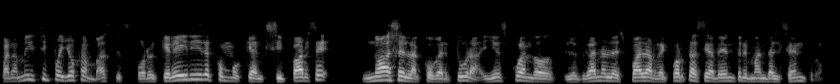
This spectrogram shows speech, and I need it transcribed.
para mí sí fue Johan Vázquez, por querer ir como que anticiparse, no hace la cobertura y es cuando les gana la espalda, recorta hacia adentro y manda el centro.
